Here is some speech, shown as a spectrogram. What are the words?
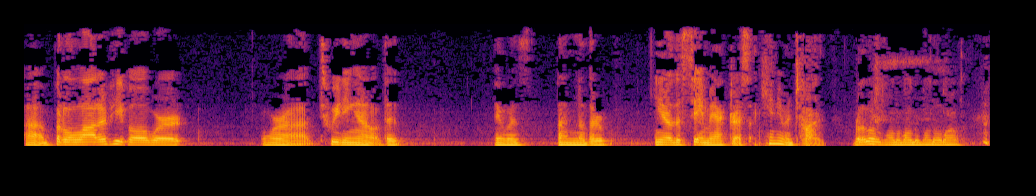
Uh, but a lot of people were were uh, tweeting out that it was another, you know, the same actress. I can't even talk.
